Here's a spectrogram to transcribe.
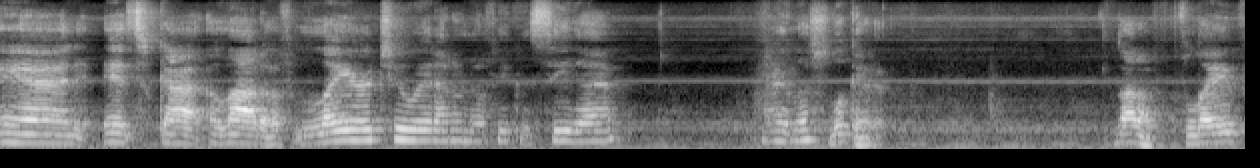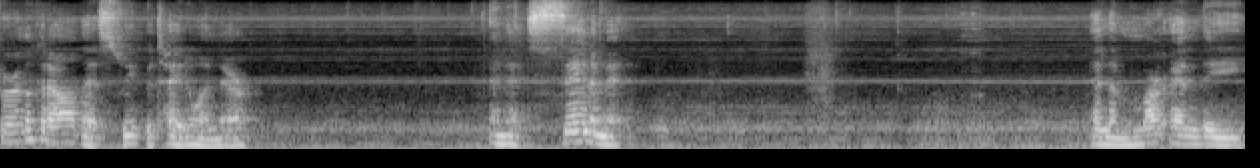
and it's got a lot of layer to it. I don't know if you can see that. All right, let's look at it. A lot of flavor. Look at all that sweet potato in there. And that cinnamon. And the mur- and the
